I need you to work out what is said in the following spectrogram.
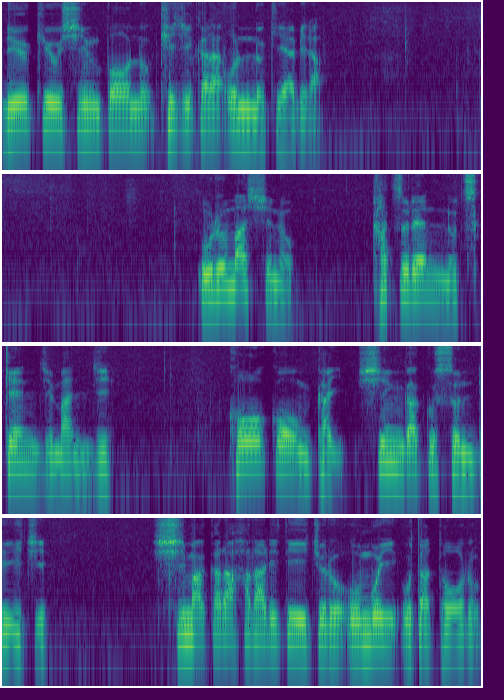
琉球新報の記事からうんぬきやびらうるま市の活連の津堅寺万寺高校会進学寸理一島から離れていちる重い歌通る。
